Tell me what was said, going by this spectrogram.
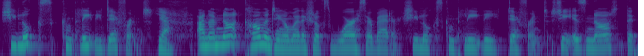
she looks completely different Yeah. and I'm not commenting on whether she looks worse or better. She looks completely different. She is not the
